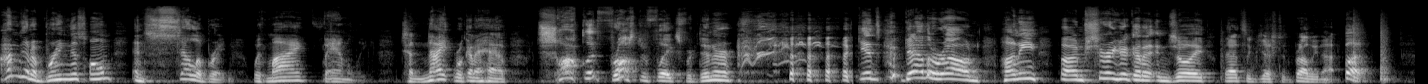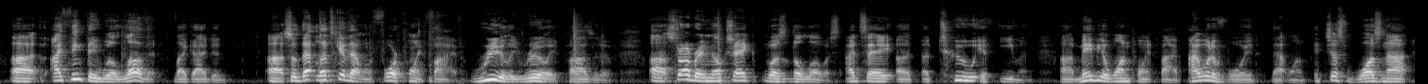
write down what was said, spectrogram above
I'm going to bring this home and celebrate with my family. Tonight, we're going to have chocolate frosted flakes for dinner. Kids, gather around. Honey, I'm sure you're going to enjoy that suggestion. Probably not, but uh, I think they will love it like I did. Uh, so that let's give that one 4.5. Really, really positive. Uh, strawberry milkshake was the lowest. I'd say a, a 2 if even. Uh, maybe a 1.5. I would avoid that one. It just was not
